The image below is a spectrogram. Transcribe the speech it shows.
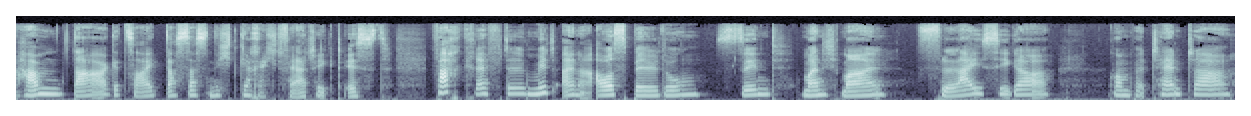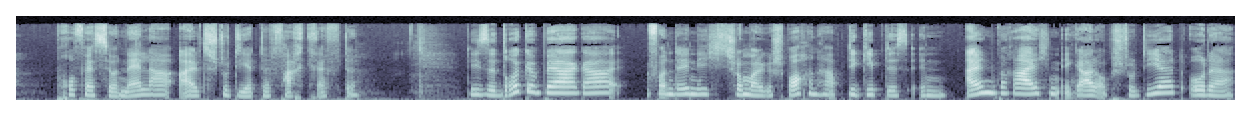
haben da gezeigt, dass das nicht gerechtfertigt ist. Fachkräfte mit einer Ausbildung sind manchmal fleißiger, kompetenter, professioneller als studierte Fachkräfte. Diese Drückeberger, von denen ich schon mal gesprochen habe, die gibt es in allen Bereichen, egal ob studiert oder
